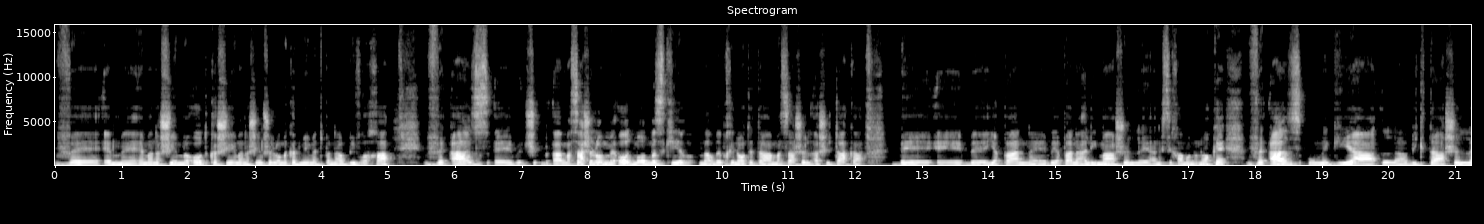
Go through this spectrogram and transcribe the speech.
והם הם אנשים מאוד קשים, אנשים שלא מקדמים את פניו בברכה. ואז אה, המסע שלו מאוד מאוד מזכיר מהרבה בחינות את המסע של אשיטקה ב, אה, ביפן, אה, ביפן האלימה של אה, הנסיכה מונונוקה ואז הוא מגיע לבקתה של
